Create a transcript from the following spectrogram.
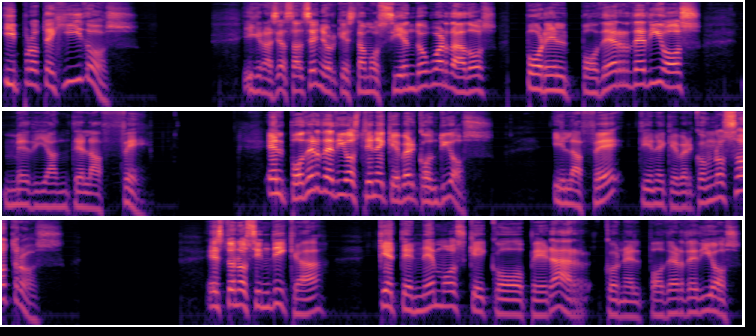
y protegidos. Y gracias al Señor que estamos siendo guardados por el poder de Dios mediante la fe. El poder de Dios tiene que ver con Dios y la fe tiene que ver con nosotros. Esto nos indica que tenemos que cooperar con el poder de Dios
